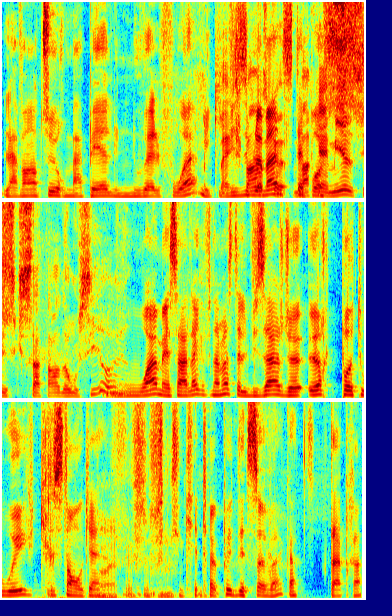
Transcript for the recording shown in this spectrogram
l'aventure m'appelle une nouvelle fois, mais qui Ben, visiblement c'était Marc pas. Hamill, c'est ce qui s'attendait aussi. là. Ouais, mais ça a l'air que finalement c'était le visage de Urk Potoué, Christon Camp. qui est un peu décevant quand tu t'apprends.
